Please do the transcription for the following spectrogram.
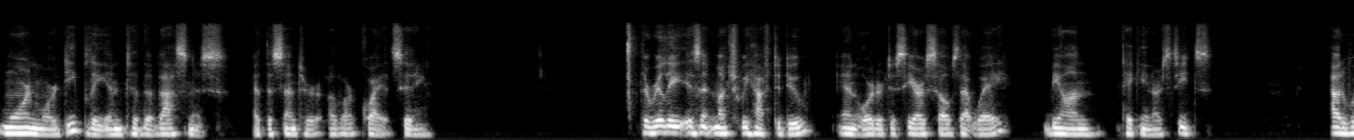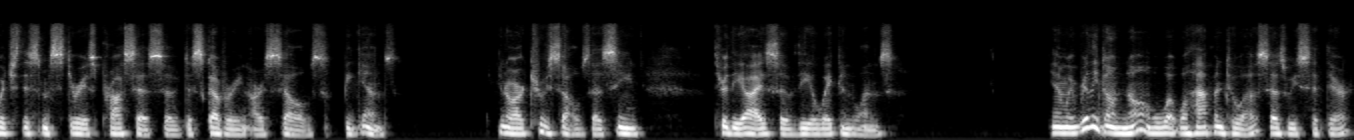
more and more deeply into the vastness at the center of our quiet sitting. There really isn't much we have to do in order to see ourselves that way beyond taking our seats out of which this mysterious process of discovering ourselves begins. You know, our true selves as seen through the eyes of the awakened ones. And we really don't know what will happen to us as we sit there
